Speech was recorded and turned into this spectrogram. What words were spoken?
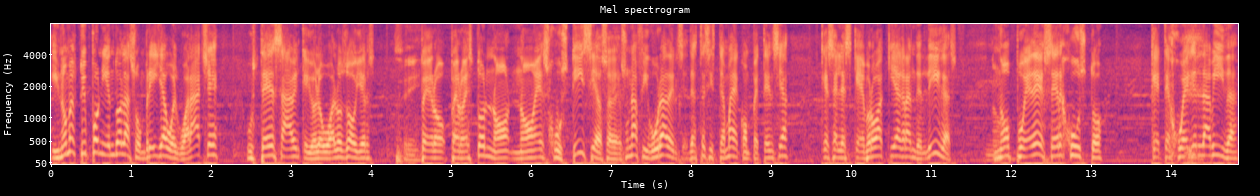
Y no me estoy poniendo la sombrilla o el guarache. Ustedes saben que yo le voy a los Dodgers. Sí. Pero, pero esto no, no es justicia. O sea, es una figura del- de este sistema de competencia que se les quebró aquí a grandes ligas. No, puede ser justo que te juegues la vida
